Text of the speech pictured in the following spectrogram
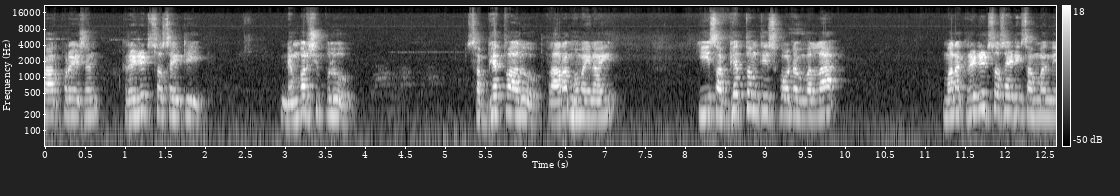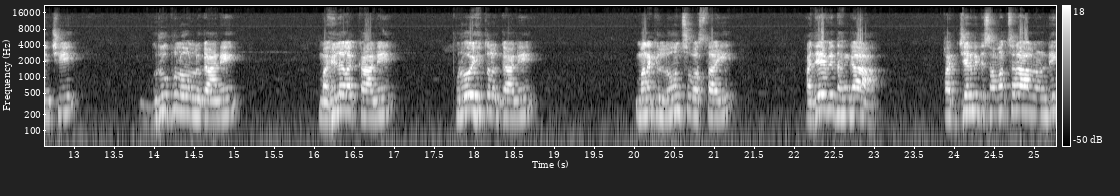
కార్పొరేషన్ క్రెడిట్ సొసైటీ మెంబర్షిప్లు సభ్యత్వాలు ప్రారంభమైనాయి. ఈ సభ్యత్వం తీసుకోవటం వల్ల మన క్రెడిట్ సొసైటీకి సంబంధించి గ్రూపు లోన్లు కానీ మహిళలకు కానీ పురోహితులకు కానీ మనకి లోన్స్ వస్తాయి. అదేవిధంగా పద్దెనిమిది సంవత్సరాల నుండి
